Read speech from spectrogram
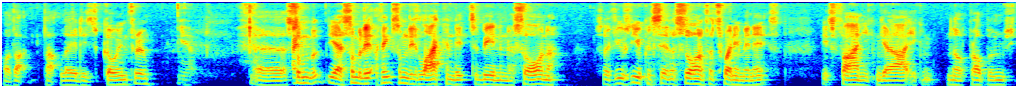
or that that lady's going through." Yeah. Uh, some, yeah, somebody. I think somebody likened it to being in a sauna. So if you you can sit in a sauna for 20 minutes, it's fine. You can get out. You can no problems.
